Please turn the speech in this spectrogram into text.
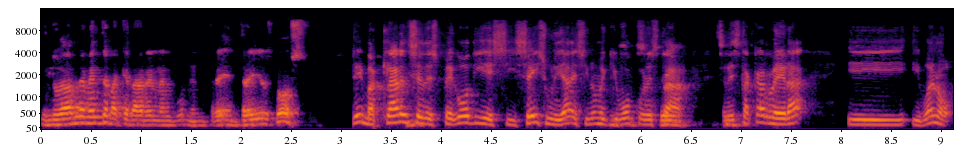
indudablemente va a quedar en algún, entre, entre ellos dos. Sí, McLaren se despegó 16 unidades, si no me equivoco, en esta, en esta carrera. Y, y, bueno,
